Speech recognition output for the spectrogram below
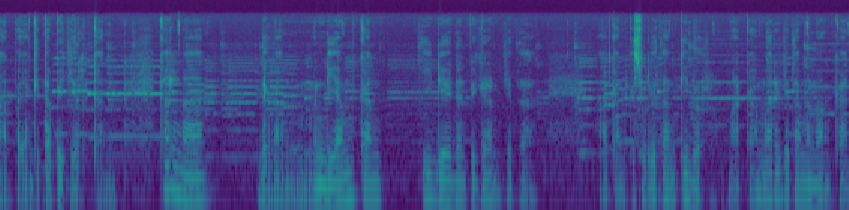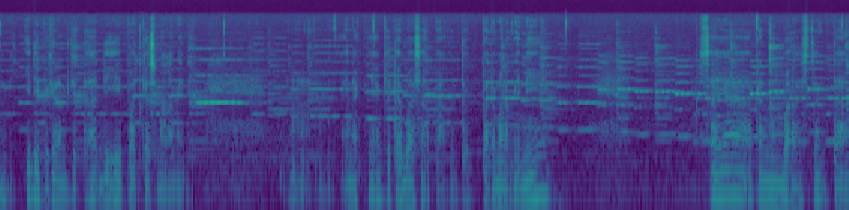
apa yang kita pikirkan. Karena dengan mendiamkan ide dan pikiran kita akan kesulitan tidur. Maka mari kita menuangkan ide pikiran kita di podcast malam ini. Hmm, enaknya kita bahas apa untuk pada malam ini? Saya akan membahas tentang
